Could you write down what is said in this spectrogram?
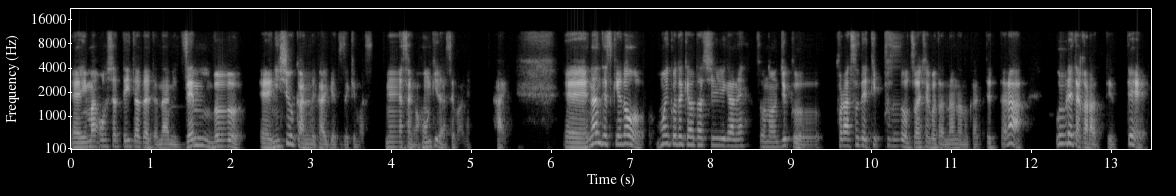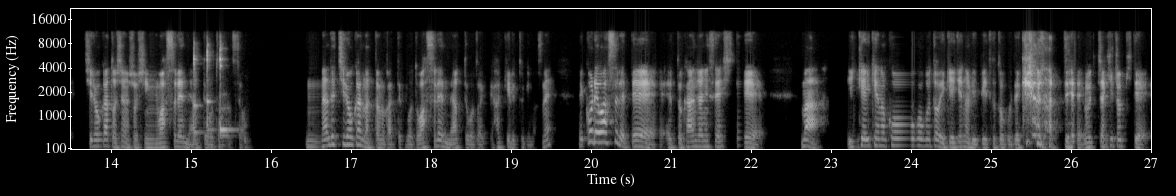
えー、今おっしゃっていただいた悩み全部、えー、2週間で解決できます。皆さんが本気出せばね。はい。えー、なんですけど、もう一個だけ私がね、その塾、プラスで Tips をお伝えしたことは何なのかって言ったら、売れたからって言って、治療家としての初心忘れんなよってことなんですよ。なんで治療家になったのかってことを忘れんなよってことだけはっきり言っておきますね。で、これ忘れて、えっと、患者に接して、まあ、イケイケの広告とイケイケのリピートトークできるようになって、むっちゃ人来て、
